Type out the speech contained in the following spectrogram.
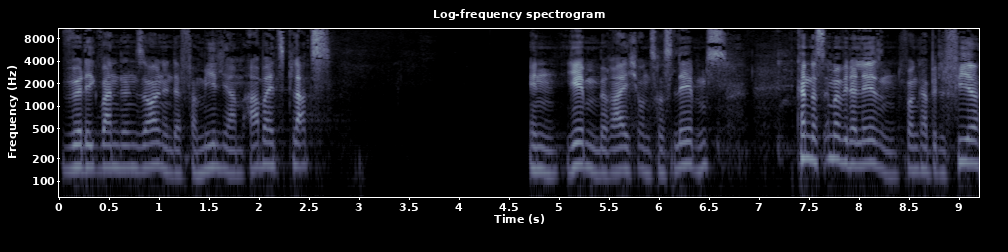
würdig wandeln sollen, in der Familie, am Arbeitsplatz, in jedem Bereich unseres Lebens. Können das immer wieder lesen, von Kapitel 4,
